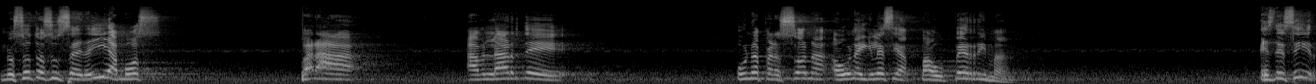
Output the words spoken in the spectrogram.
nosotros usaríamos para hablar de una persona o una iglesia paupérrima. Es decir,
